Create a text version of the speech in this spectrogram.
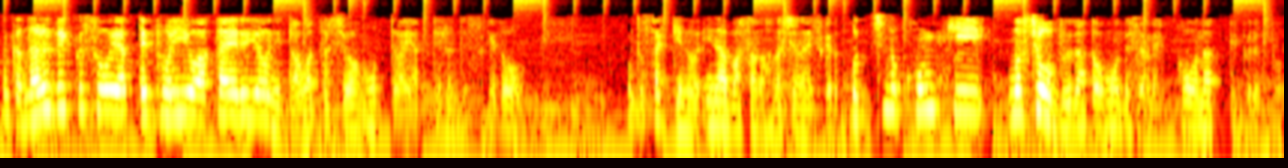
なんかなるべくそうやって問いを与えるようにとは私は思ってはやってるんですけど本当さっきの稲葉さんの話じゃないですけどこっちの根気の勝負だと思うんですよね。こうなってくると。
